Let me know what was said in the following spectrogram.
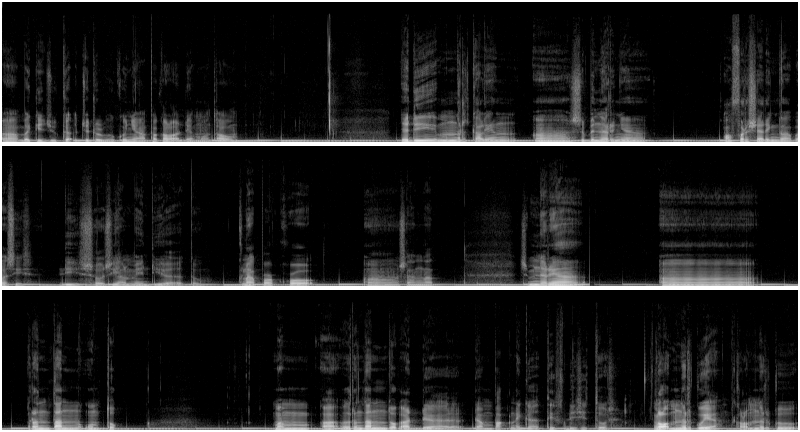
uh, bagi juga judul bukunya apa kalau ada yang mau tahu. Jadi menurut kalian uh, sebenarnya oversharing itu apa sih di sosial media tuh? Kenapa kok uh, sangat sebenarnya uh, rentan untuk mem, uh, rentan untuk ada dampak negatif di situ? Kalau menurutku ya kalau menurutku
